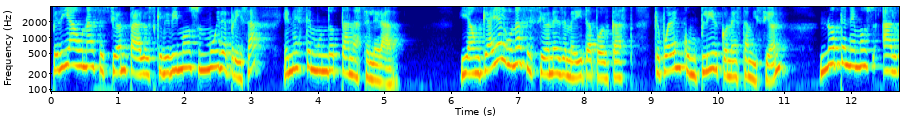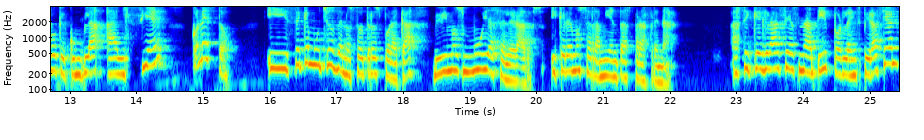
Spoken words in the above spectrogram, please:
pedía una sesión para los que vivimos muy deprisa en este mundo tan acelerado. Y aunque hay algunas sesiones de Medita Podcast que pueden cumplir con esta misión, no tenemos algo que cumpla al 100 con esto. Y sé que muchos de nosotros por acá vivimos muy acelerados y queremos herramientas para frenar. Así que gracias Nati por la inspiración.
